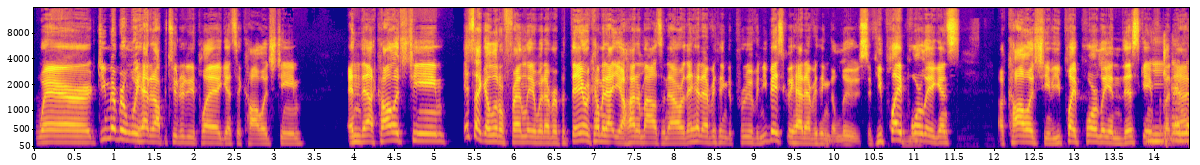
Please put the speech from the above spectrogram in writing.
where do you remember when we had an opportunity to play against a college team? And that college team, it's like a little friendly or whatever, but they were coming at you 100 miles an hour. They had everything to prove, and you basically had everything to lose. If you play Mhm. poorly against a college team, you play poorly in this game You for the national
